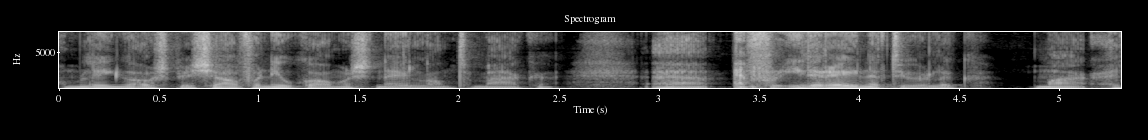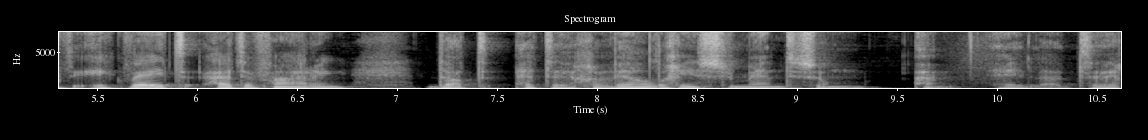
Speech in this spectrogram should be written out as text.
om Lingo speciaal voor nieuwkomers in Nederland te maken. En voor iedereen natuurlijk. Maar het, ik weet uit ervaring dat het een geweldig instrument is om eh, heel- te,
